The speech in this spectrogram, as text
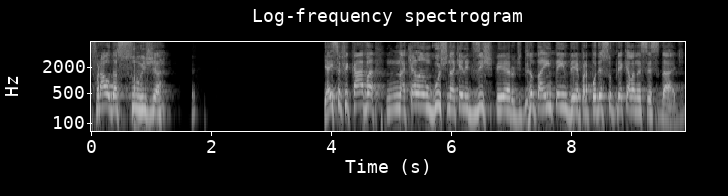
fralda suja. E aí você ficava naquela angústia, naquele desespero de tentar entender para poder suprir aquela necessidade.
